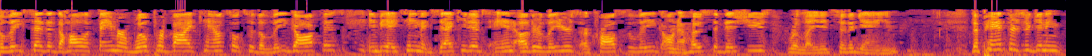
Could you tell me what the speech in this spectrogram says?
The league said that the Hall of Famer will provide counsel to the league office, NBA team executives, and other leaders across the league on a host of issues related to the game. The Panthers are getting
